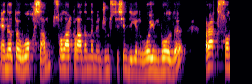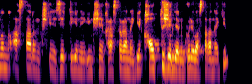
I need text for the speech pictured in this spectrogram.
нлп оқысам сол арқылы адамдармен жұмыс істесем деген ойым болды. Бірақ соның астарын кішкене зерттегеннен кейін кішкене қарастырғаннан кейін қауіпті жерлерін көре бастағаннан кейін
